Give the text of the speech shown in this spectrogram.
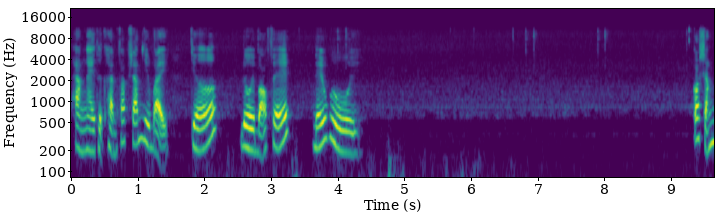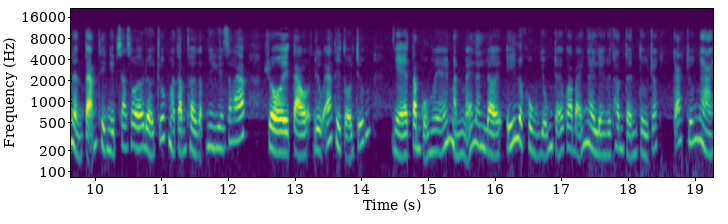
hàng ngày thực hành pháp sám như vậy, chớ lười bỏ phế. Nếu người có sẵn nền tảng thì nghiệp xa xôi ở đời trước mà tạm thời gặp nhân duyên sát ác rồi tạo điều ác thì tội chứng nhẹ tâm của người ấy mạnh mẽ lên lời, ý lực hùng dũng trải qua 7 ngày liền được thanh tịnh từ các các chướng ngài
